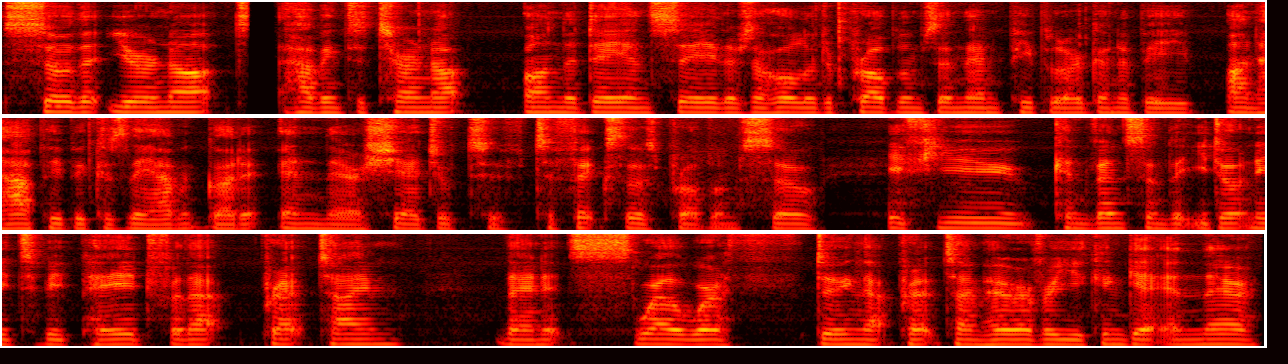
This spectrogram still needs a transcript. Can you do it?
so that you're not having to turn up on the day and say there's a whole load of problems and then people are going to be unhappy because they haven't got it in their schedule to, to fix those problems. So if you convince them that you don't need to be paid for that prep time, then it's well worth doing that prep time however you can get in there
